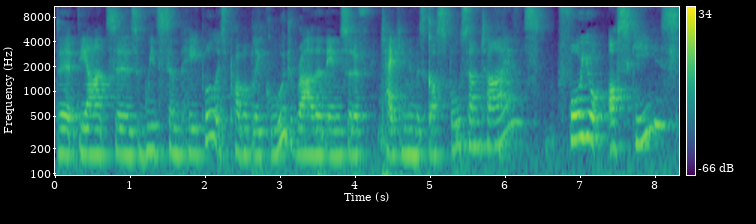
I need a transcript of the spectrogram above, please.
the, the answers with some people is probably good rather than sort of taking them as gospel sometimes. For your OSCEs,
